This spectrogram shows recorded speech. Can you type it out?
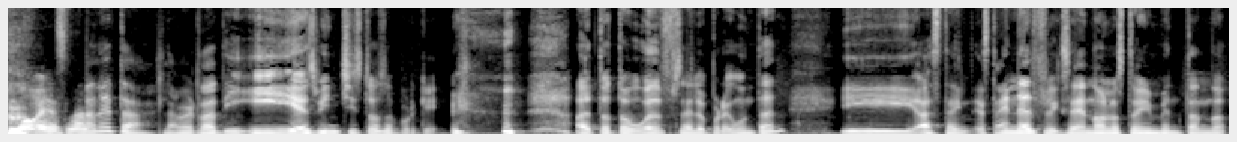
No, es la, neta, la verdad. Y, es bien chistoso porque a Toto Wolf se lo preguntan y hasta está en Netflix, ¿eh? No lo estoy inventando.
